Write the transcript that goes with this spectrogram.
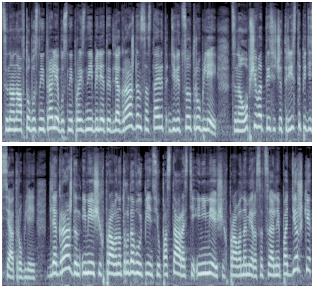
Цена на автобусные и троллейбусные проездные билеты для граждан составит 900 рублей. Цена общего – 1350 рублей. Для граждан, имеющих право на трудовую пенсию по старости и не имеющих права на меры социальной поддержки,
